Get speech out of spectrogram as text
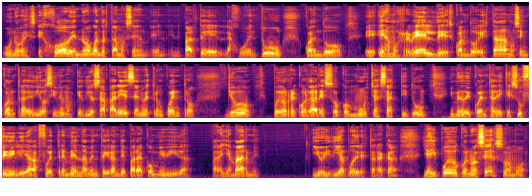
uno es, joven, ¿no? cuando estamos en, parte de la juventud, cuando eh, éramos rebeldes, cuando estábamos en contra de Dios y vemos que Dios aparece a nuestro encuentro. Yo puedo recordar eso con mucha exactitud y me doy cuenta de que su fidelidad fue tremendamente grande para con mi vida, para llamarme y hoy día poder estar acá y ahí puedo conocer su amor.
